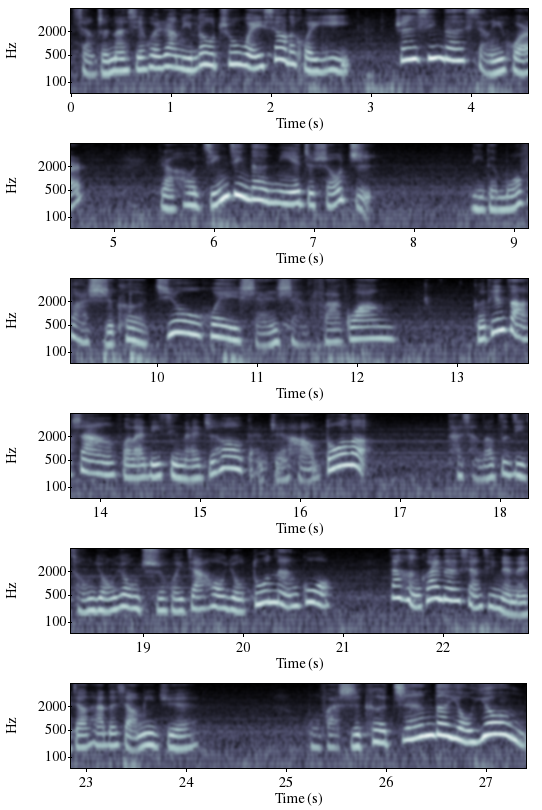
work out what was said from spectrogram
想着那些会让你露出微笑的回忆，专心的想一会儿，然后紧紧的捏着手指，你的魔法时刻就会闪闪发光。隔天早上，弗莱迪醒来之后，感觉好多了。他想到自己从游泳池回家后有多难过，但很快的想起奶奶教他的小秘诀：魔法时刻真的有用。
